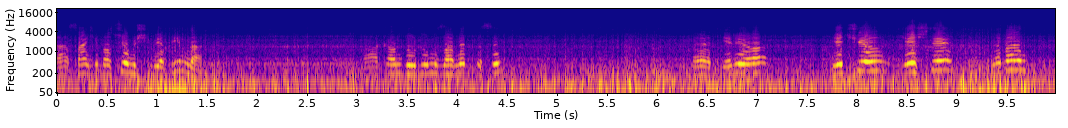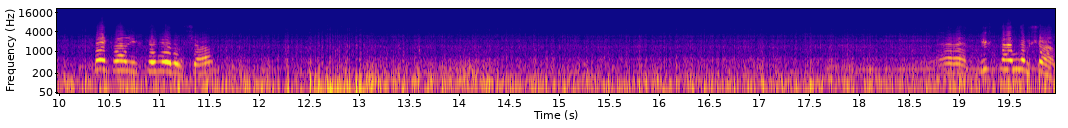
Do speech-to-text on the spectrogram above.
Ben sanki basıyormuş gibi yapayım da. Hakan durduğumu zannetmesin. Evet geliyor. Geçiyor. Geçti. Ve ben tekrar yükleniyorum şu an. Evet, yüklendim şu an.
